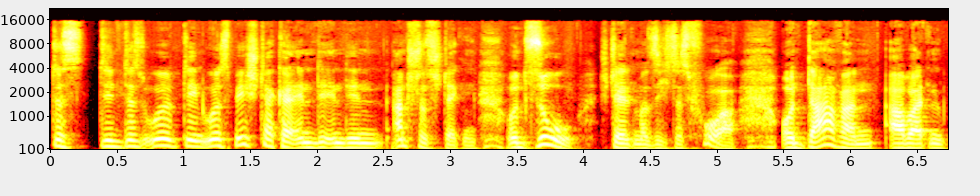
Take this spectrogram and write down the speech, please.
das, den, das, den USB-Stecker in, in den Anschluss stecken. Und so stellt man sich das vor. Und daran arbeiten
